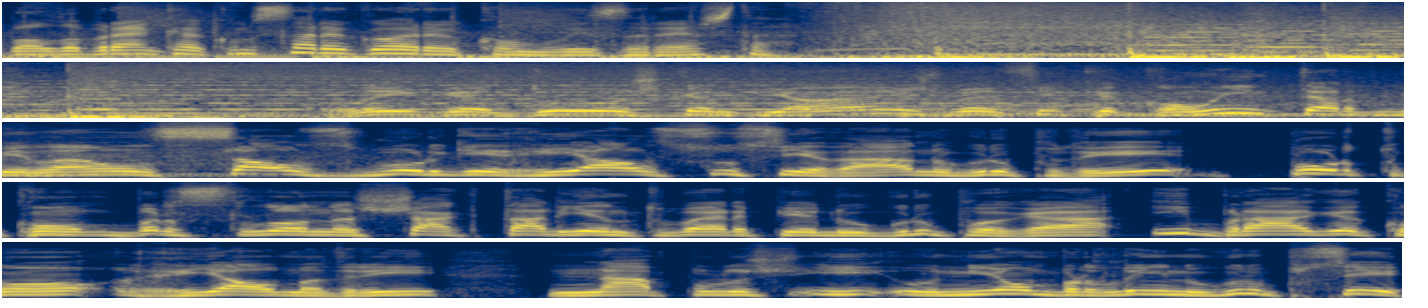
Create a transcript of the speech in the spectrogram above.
Bola Branca a começar agora com Luís Aresta. Liga dos Campeões, Benfica com Inter de Milão, Salzburgo e Real Sociedade no grupo D, Porto com Barcelona, Shakhtar e Antuérpia no grupo H e Braga com Real Madrid, Nápoles e União Berlim no grupo C.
